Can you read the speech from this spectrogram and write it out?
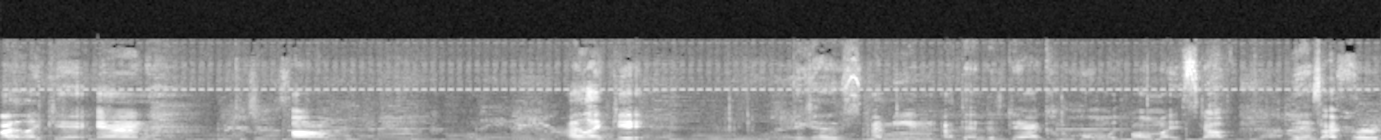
I like it. And um, I like it because I mean at the end of the day I come home with all my stuff because I've heard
